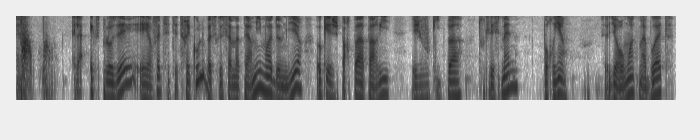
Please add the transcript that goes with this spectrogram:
Elle a, elle a explosé et en fait c'était très cool parce que ça m'a permis moi de me dire ok je pars pas à Paris et je vous quitte pas toutes les semaines pour rien. Ça veut dire au moins que ma boîte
